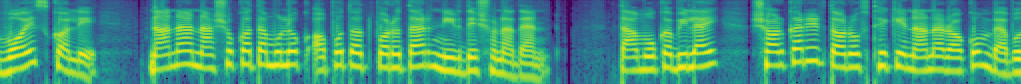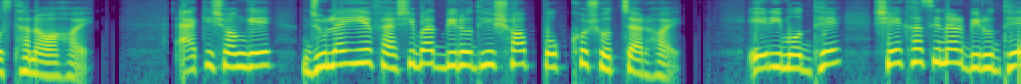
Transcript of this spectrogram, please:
ভয়েস কলে নানা নাশকতামূলক অপতৎপরতার নির্দেশনা দেন। তা মোকাবিলায় সরকারের তরফ থেকে নানা রকম ব্যবস্থা নেওয়া হয়। একই সঙ্গে জুলাইয়ে ফ্যাসিবাদ বিরোধী সব পক্ষ সোচ্চার হয়। এরই মধ্যে শেখ হাসিনার বিরুদ্ধে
